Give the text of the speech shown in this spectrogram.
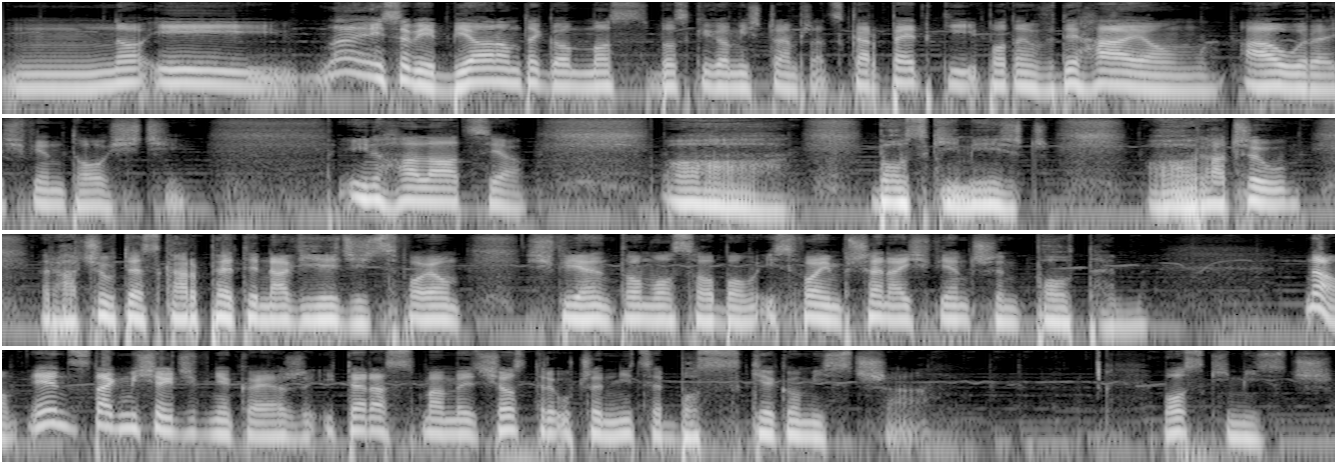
Mm, No i, no i sobie biorą tego boskiego mistrza, na przykład skarpetki i potem wdychają aurę świętości. Inhalacja. O, boski mistrz. O, raczył, raczył te skarpety nawiedzić swoją świętą osobą i swoim przenajświętszym potem. No, więc tak mi się dziwnie kojarzy. I teraz mamy siostry uczennice boskiego mistrza. Boski mistrz.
